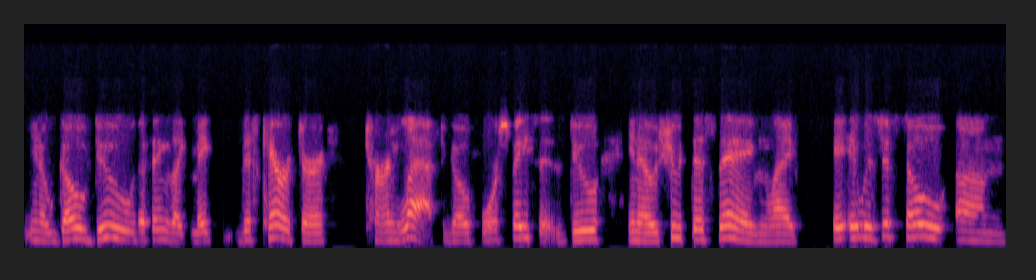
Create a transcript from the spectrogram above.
you know go do the things like make this character turn left, go four spaces, do you know, shoot this thing. Like it, it was just so um,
